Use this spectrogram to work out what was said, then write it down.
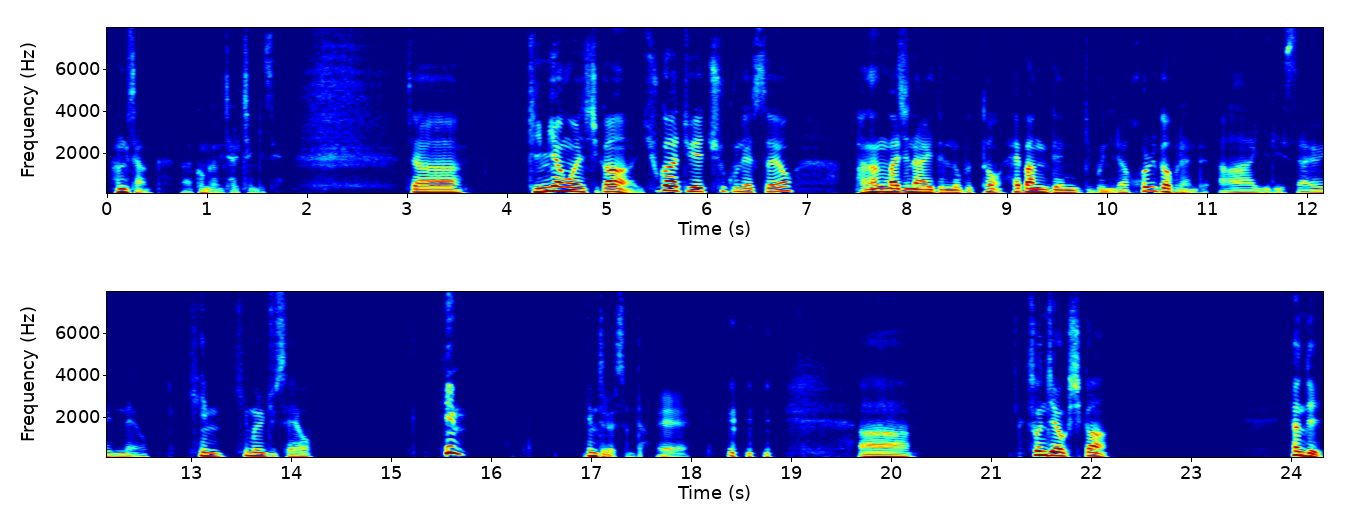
항상 아, 건강 잘 챙기세요. 자, 김양원 씨가 휴가 뒤에 출근했어요. 방학 맞은 아이들로부터 해방된 기분이라 홀가분한데 아 일이 쌓여 있네요. 힘 힘을 주세요. 힘 힘들었습니다. 예. 아 손재혁 씨가 현디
